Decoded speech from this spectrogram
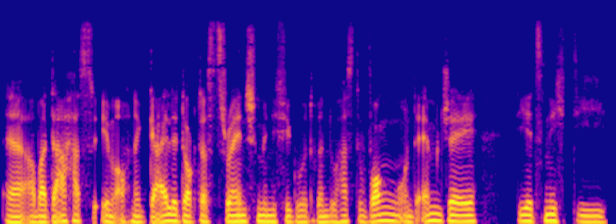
Äh, aber da hast du eben auch eine geile Doctor Strange-Minifigur drin. Du hast Wong und MJ, die jetzt nicht die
